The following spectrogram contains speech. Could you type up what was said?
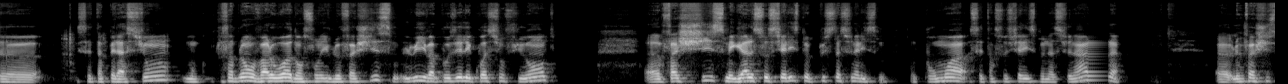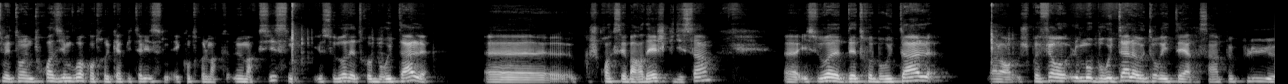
euh, cette appellation? Tout simplement, Valois, dans son livre Le fascisme, lui, il va poser l'équation suivante euh, fascisme égale socialisme plus nationalisme. Pour moi, c'est un socialisme national. Euh, le fascisme étant une troisième voie contre le capitalisme et contre le, mar le marxisme, il se doit d'être brutal. Euh, je crois que c'est Bardèche qui dit ça. Euh, il se doit d'être brutal. Alors, je préfère le mot brutal à autoritaire. C'est un peu plus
